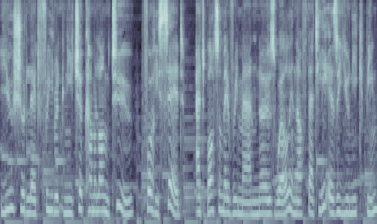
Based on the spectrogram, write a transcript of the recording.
you should let Friedrich Nietzsche come along too, for he said, At bottom every man knows well enough that he is a unique being,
